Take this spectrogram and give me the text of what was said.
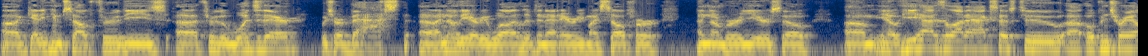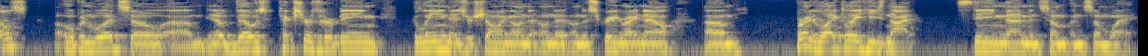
uh, getting himself through these uh, through the woods there, which are vast. Uh, I know the area well. I lived in that area myself for a number of years. So, um, you know, he has a lot of access to uh, open trails, uh, open woods. So, um, you know, those pictures that are being gleaned as you're showing on the on the on the screen right now, um, very likely he's not seeing them in some in some way.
